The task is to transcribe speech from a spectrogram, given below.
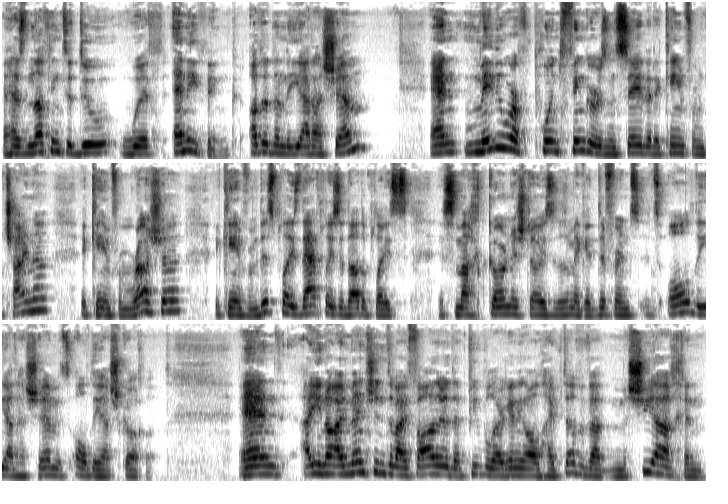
It has nothing to do with anything other than the Yad Hashem. And maybe we'll point fingers and say that it came from China, it came from Russia, it came from this place, that place, or the other place. It's macht garnished, it doesn't make a difference. It's all the Yad Hashem, it's all the Hashgacha. And I, you know, I mentioned to my father that people are getting all hyped up about Mashiach and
